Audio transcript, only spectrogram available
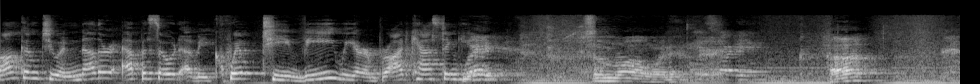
Hello, friends. Welcome to another episode of Equip TV. We are broadcasting here. Wait, something wrong with it. It's starting. Huh?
